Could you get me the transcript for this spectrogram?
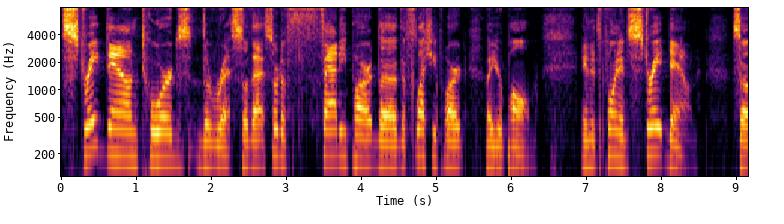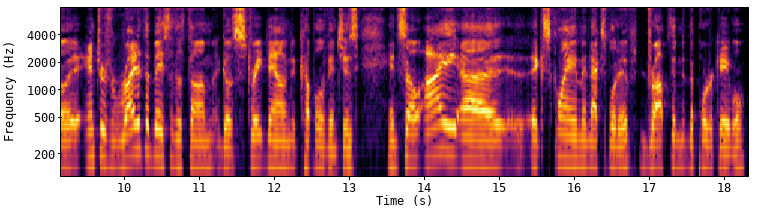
straight down towards the wrist. So that sort of fatty part, the the fleshy part of your palm, and it's pointed straight down. So it enters right at the base of the thumb. It goes straight down a couple of inches, and so I uh, exclaim an expletive, drop the the porter cable,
